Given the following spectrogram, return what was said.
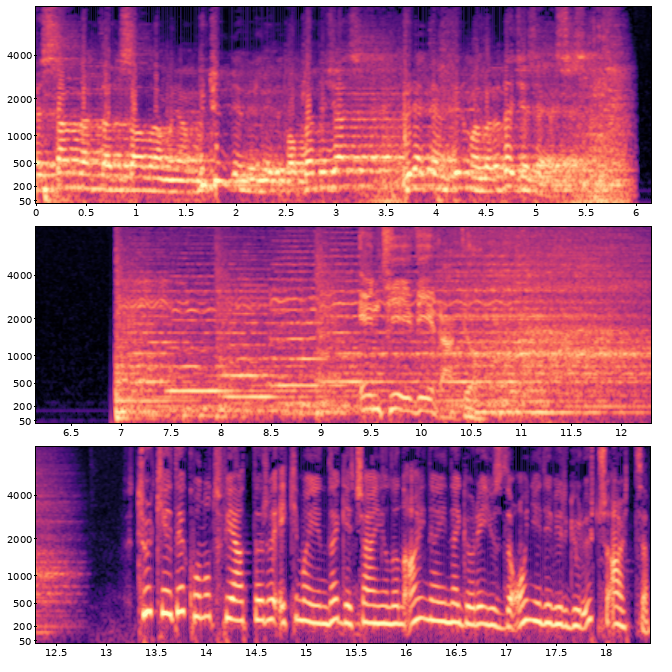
ve standartları sağlamayan bütün demirleri toplatacağız. Üreten firmaları da ceza. NTV Radyo Türkiye'de konut fiyatları Ekim ayında geçen yılın aynı ayına göre %17,3 arttı.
